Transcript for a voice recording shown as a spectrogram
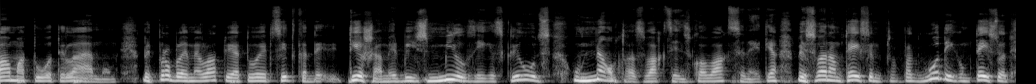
Pamatoti lēmumi. Bet problēma jau Latvijā to ir cita, ka tiešām ir bijis milzīgas kļūdas un nav tās vakcīnas, ko vakcinēt. Ja? Mēs varam, teiksim, pat godīgi teikot,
